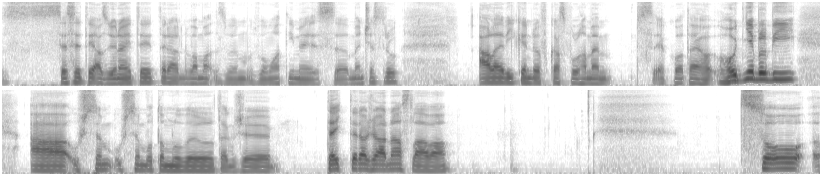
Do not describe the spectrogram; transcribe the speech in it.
se City a z United, teda dvama, s dvěma týmy z Manchesteru, ale víkendovka s Fulhamem jako ta je hodně blbý a už jsem, už jsem o tom mluvil, takže teď teda žádná sláva. co, uh,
